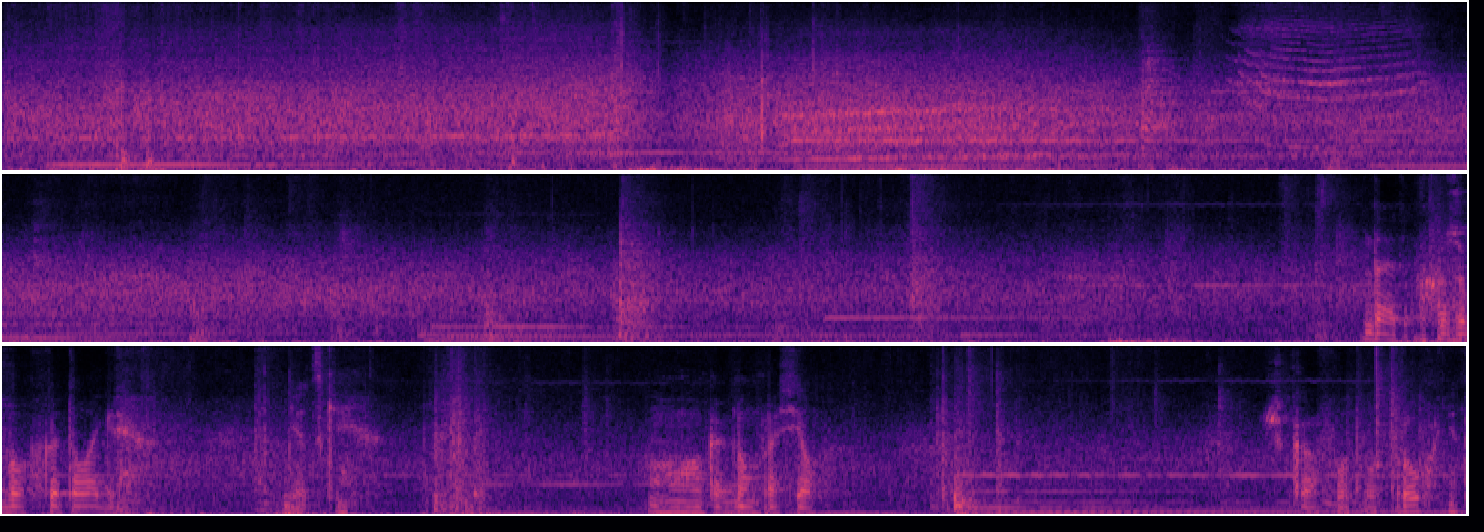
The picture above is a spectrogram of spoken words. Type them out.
Похоже, был какой-то лагерь детский. О, как дом просел. Шкаф вот-вот рухнет.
